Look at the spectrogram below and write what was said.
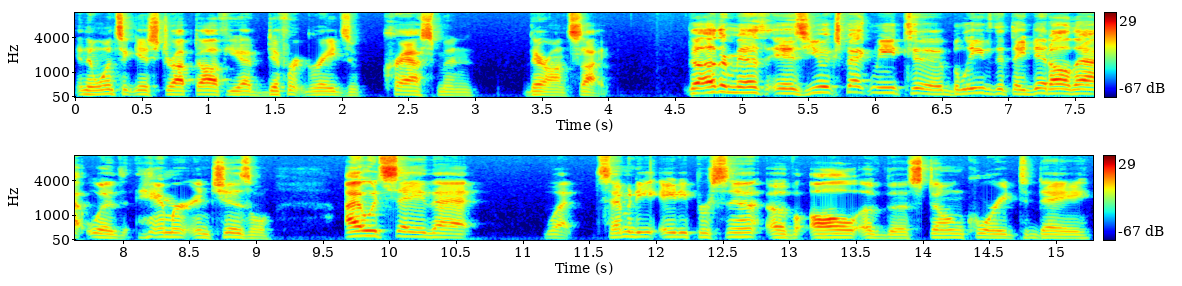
and then once it gets dropped off, you have different grades of craftsmen there on site. The other myth is you expect me to believe that they did all that with hammer and chisel. I would say that what 70 80% of all of the stone quarried today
